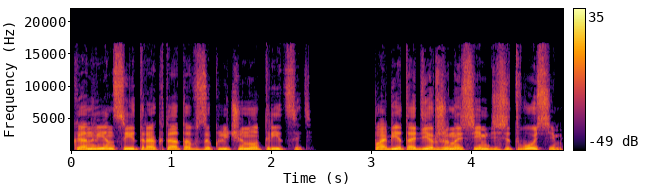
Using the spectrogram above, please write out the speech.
конвенций и трактатов заключено 30, побед одержано 78,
